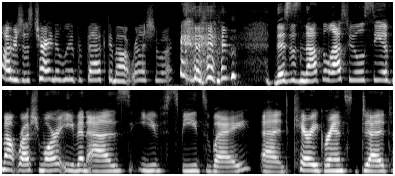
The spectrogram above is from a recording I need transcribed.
I was just trying to loop it back to Mount Rushmore. this is not the last we will see of Mount Rushmore, even as Eve speeds away and Cary Grant's dead,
